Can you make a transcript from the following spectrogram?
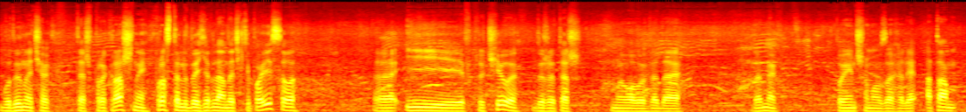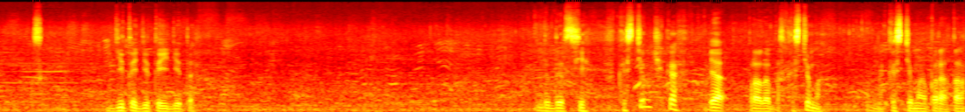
будиночок, теж прикрашений. Просто люди гірляндочки повісили е, і включили. Дуже теж мило виглядає. Домик по-іншому взагалі. А там діти, діти і діти. Люди всі костюмчиках. Я, правда, без костюма. У мене костюм оператора.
